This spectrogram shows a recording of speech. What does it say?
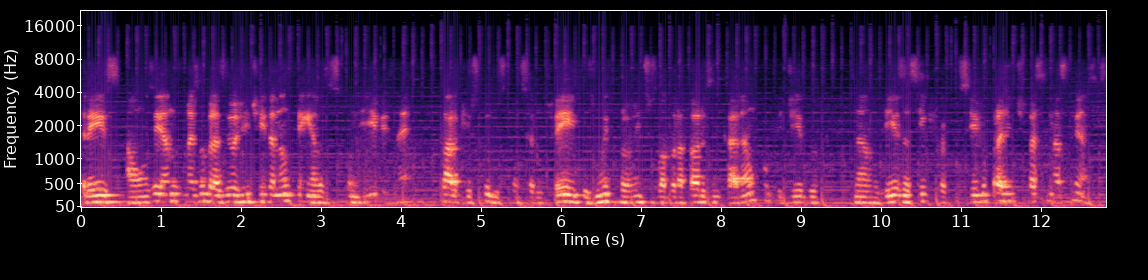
3 a 11 anos, mas no Brasil a gente ainda não tem elas disponíveis, né, Claro que estudos estão sendo feitos, muito provavelmente os laboratórios entrarão com pedido na Anvisa assim que for possível para a gente vacinar as crianças.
